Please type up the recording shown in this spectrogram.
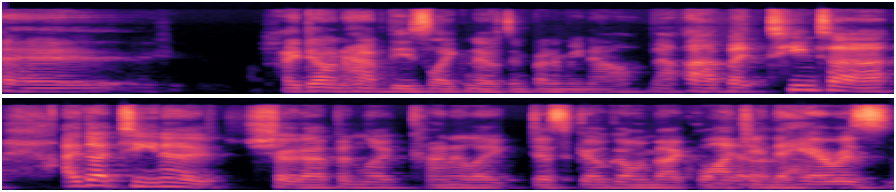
uh, I don't have these like notes in front of me now. Uh, but Tinta, I thought Tina showed up and looked kind of like disco. Going back watching, Yeah. the hair was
